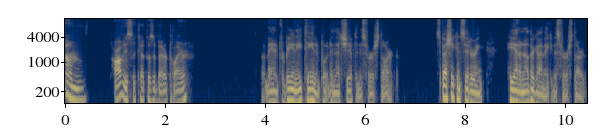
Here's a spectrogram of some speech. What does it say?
Um, obviously Coco's a better player. But man, for being 18 and putting in that shift in his first start, especially considering he had another guy making his first start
